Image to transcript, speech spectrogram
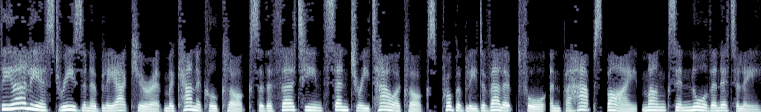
The earliest reasonably accurate mechanical clocks are the 13th-century tower clocks probably developed for and perhaps by monks in northern Italy.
